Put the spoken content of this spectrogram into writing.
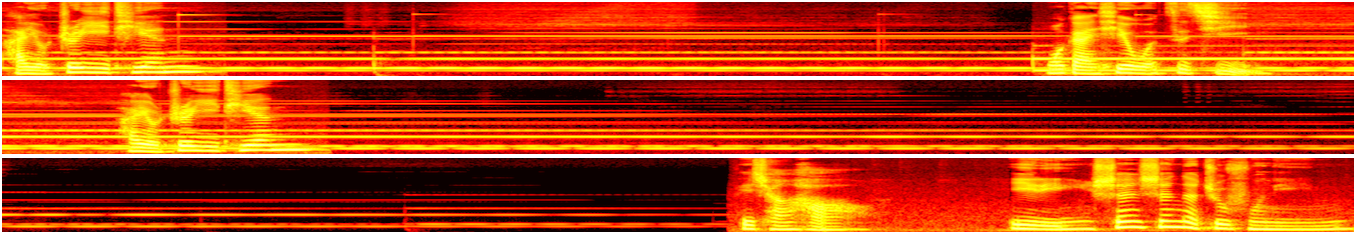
还有这一天。我感谢我自己，还有这一天。非常好，意林深深的祝福您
